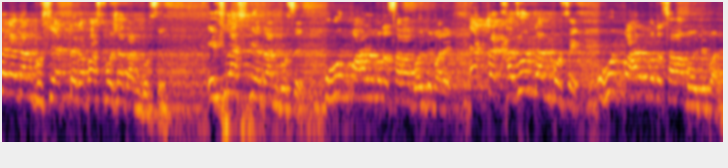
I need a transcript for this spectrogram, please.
টাকা দান করছে, এক টাকা পাঁচ পয়সা দান করছে। এখলাস নিয়ে দান করছে। বহুত পাহাড়ের মতো স্বভাব হইতে পারে। একটা খাজুর দান করছে বহুত পাহাড়ের মতো স্বভাব হইতে পারে।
